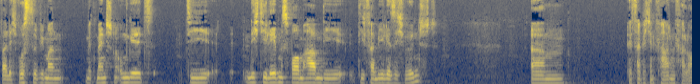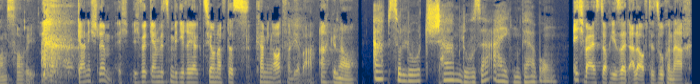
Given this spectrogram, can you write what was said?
weil ich wusste, wie man mit Menschen umgeht, die nicht die Lebensform haben, die die Familie sich wünscht. Ähm, jetzt habe ich den Faden verloren, sorry. Gar nicht schlimm. Ich, ich würde gerne wissen, wie die Reaktion auf das Coming Out von dir war. Ach genau. Absolut schamlose Eigenwerbung. Ich weiß doch, ihr seid alle auf der Suche nach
